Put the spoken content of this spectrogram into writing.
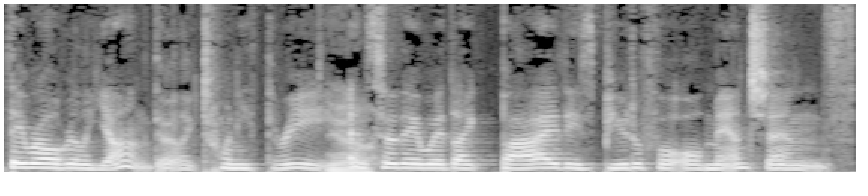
they were all really young. They were like 23. Yeah. And so they would like buy these beautiful old mansions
